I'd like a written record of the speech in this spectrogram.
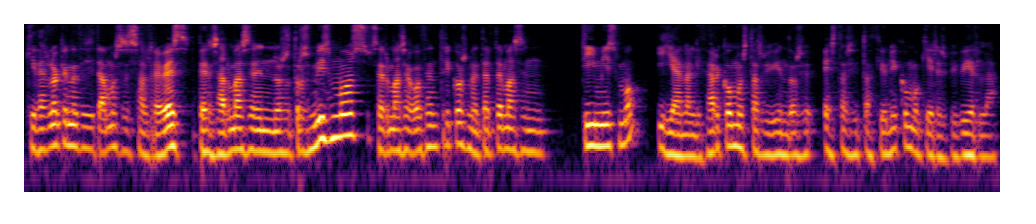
Quizás lo que necesitamos es al revés, pensar más en nosotros mismos, ser más egocéntricos, meterte más en ti mismo y analizar cómo estás viviendo esta situación y cómo quieres vivirla.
